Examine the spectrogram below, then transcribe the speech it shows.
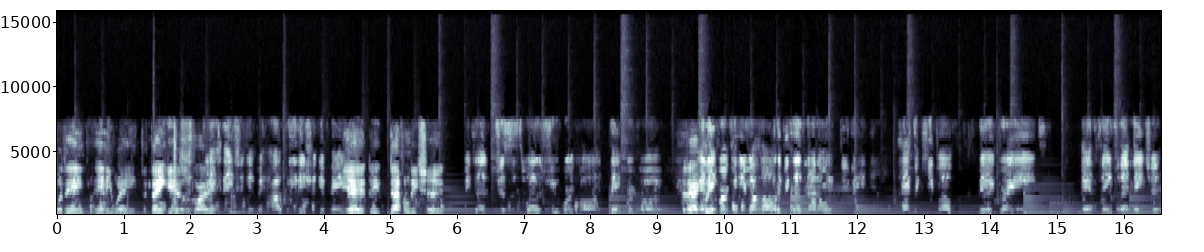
But they, anyway, the thing is, is like, they, they should get paid. I believe they should get paid. yeah, they definitely should. Because just as well as you work hard, they work hard. Exactly. And they work even harder because not only do they have to keep up their grades and things of that nature,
